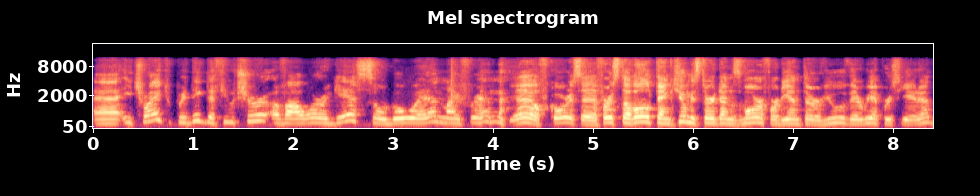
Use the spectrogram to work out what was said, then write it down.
Uh, he tried to predict the future of our guest, so go ahead, my friend. Yeah, of course. Uh, first of all, thank you, Mr. Dunsmore, for the interview. Very appreciated.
